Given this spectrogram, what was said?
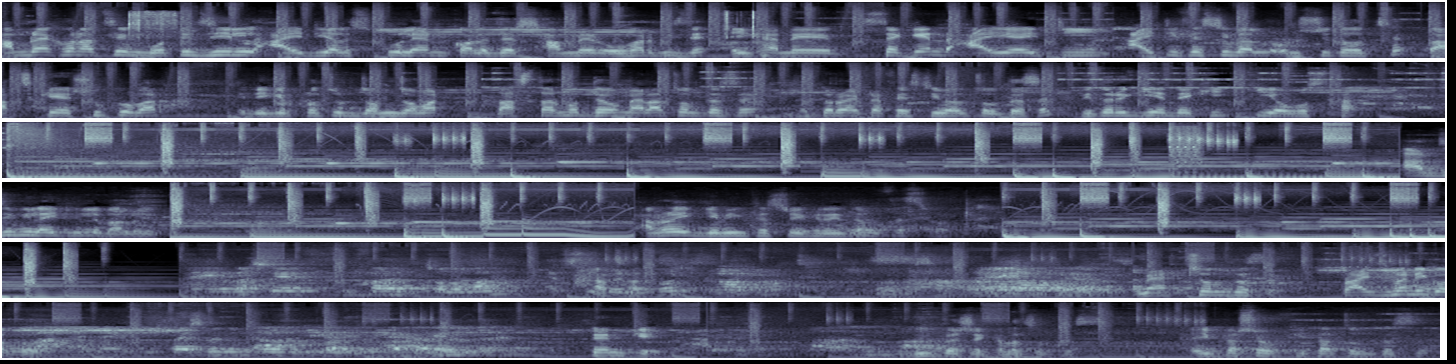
আমরা এখন আছি মতিঝিল আইডিয়াল স্কুল অ্যান্ড কলেজের সামনের ওভারব্রিজে এইখানে সেকেন্ড আইআইটি আইটি ফেস্টিভ্যাল অনুষ্ঠিত হচ্ছে। তো আজকে শুক্রবার, এদিকে প্রচুর জমজমাট। রাস্তার মধ্যেও মেলা চলতেছে, ভেতরেও একটা ফেস্টিভ্যাল চলতেছে। ভিতরে গিয়ে দেখি কি অবস্থা। আর জিবি লাইট হলে ভালোই। আমরা এই গেমিং ফেস্ট এখানেই যাব। চলমান আচ্ছা। ম্যাচ চলতেছে। প্রাইজ মানি কত? Ten K. দুই পাশে খেলা চলতেছে। এই পাশেও ফিফা চলতেছে।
